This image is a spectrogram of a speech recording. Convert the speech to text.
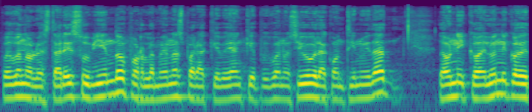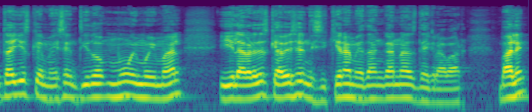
pues bueno, lo estaré subiendo, por lo menos para que vean que, pues bueno, sigo la continuidad. Lo único, el único detalle es que me he sentido muy, muy mal y la verdad es que a veces ni siquiera me dan ganas de grabar. ¿Vale?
